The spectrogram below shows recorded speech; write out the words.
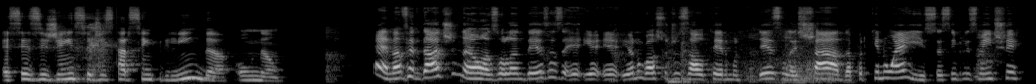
essa exigência de estar sempre linda ou não? É, na verdade não. As holandesas, eu não gosto de usar o termo desleixada, porque não é isso. É simplesmente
